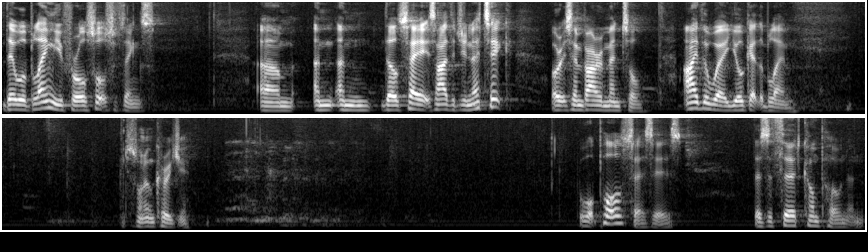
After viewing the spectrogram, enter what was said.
they will blame you for all sorts of things. Um, and, and they'll say it's either genetic or it's environmental. Either way, you'll get the blame. I just want to encourage you. But what Paul says is there's a third component.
